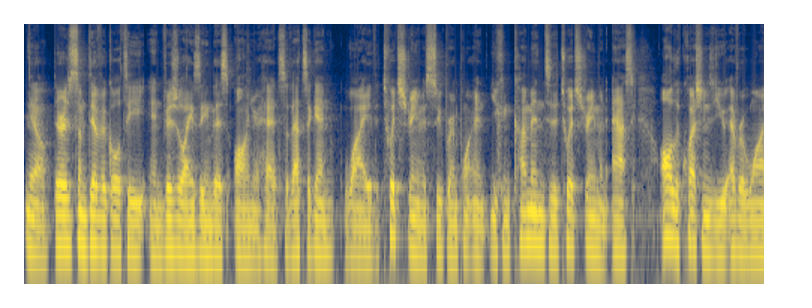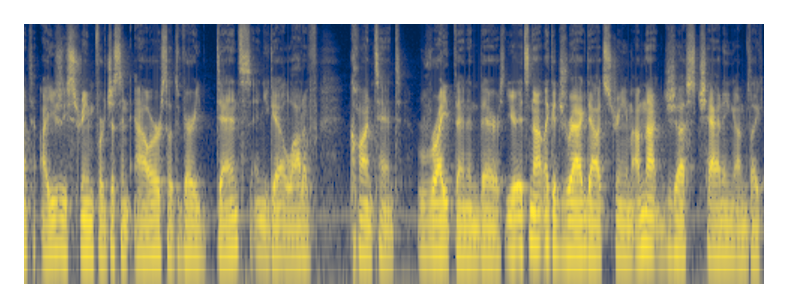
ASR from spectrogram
you know there is some difficulty in visualizing this all in your head. So that's again why the Twitch stream is super important. You can come into the Twitch stream and ask all the questions you ever want. I usually stream for just an hour, so it's very dense and you get a lot of content right then and there. You're, it's not like a dragged out stream. I'm not just chatting. I'm like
